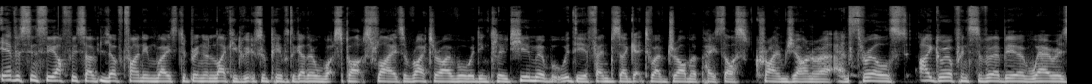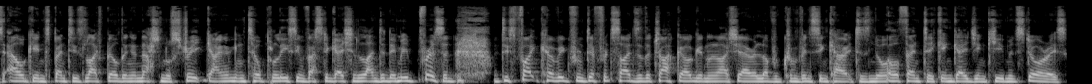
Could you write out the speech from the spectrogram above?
Ever since The Office, I've loved finding ways to bring unlikely groups of people together and what sparks fly. As a writer, I would include humour, but with The Offenders, I get to have drama, pathos, crime genre, and thrills. I grew up in suburbia, whereas Elgin spent his life building a national street gang until police investigation landed him in prison. Despite coming from different sides of the track, Elgin and I share a love of convincing characters and authentic, engaging human stories.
